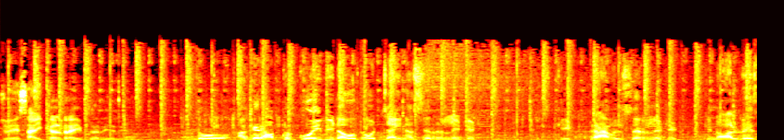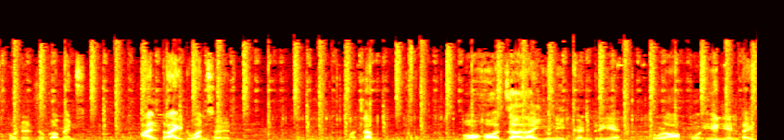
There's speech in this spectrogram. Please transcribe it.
जो ये साइकिल ड्राइव कर रही है। तो अगर आपका कोई भी डाउट हो चाइना से रिलेटेड कि ट्रैवल से related can always put it to comments I try to answer it मतलब बहुत ज़्यादा यूनिक कंट्री है। थोड़ा आपको एलियन टाइप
